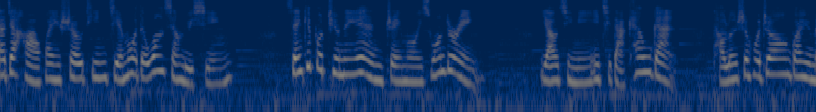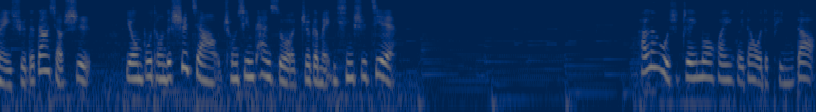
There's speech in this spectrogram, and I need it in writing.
大家好，欢迎收听节目的妄想旅行。Thank you for tuning in. J Mo is wondering，邀请您一起打开五感，讨论生活中关于美学的大小事，用不同的视角重新探索这个美丽新世界。Hello，我是 J Mo，欢迎回到我的频道。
